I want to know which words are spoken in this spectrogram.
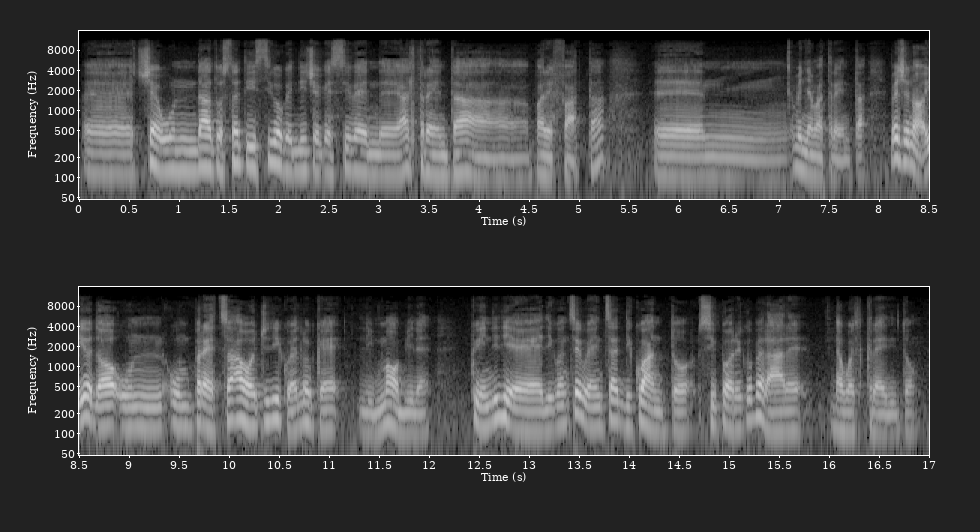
eh, c'è un dato statistico che dice che si vende al 30 pare fatta, ehm, vendiamo a 30. Invece no, io do un, un prezzo a oggi di quello che è l'immobile, quindi di, eh, di conseguenza di quanto si può recuperare da quel credito.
